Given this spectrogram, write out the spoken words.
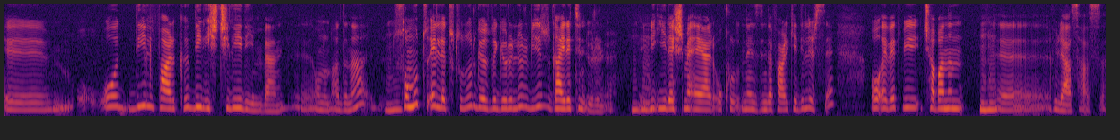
e, o, dil farkı, dil işçiliği diyeyim ben e, onun adına. Hı hı. Somut, elle tutulur, gözle görülür bir gayretin ürünü. Hı hı. Bir iyileşme eğer okur nezdinde fark edilirse o evet bir çabanın hı hı. E, hülasası.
